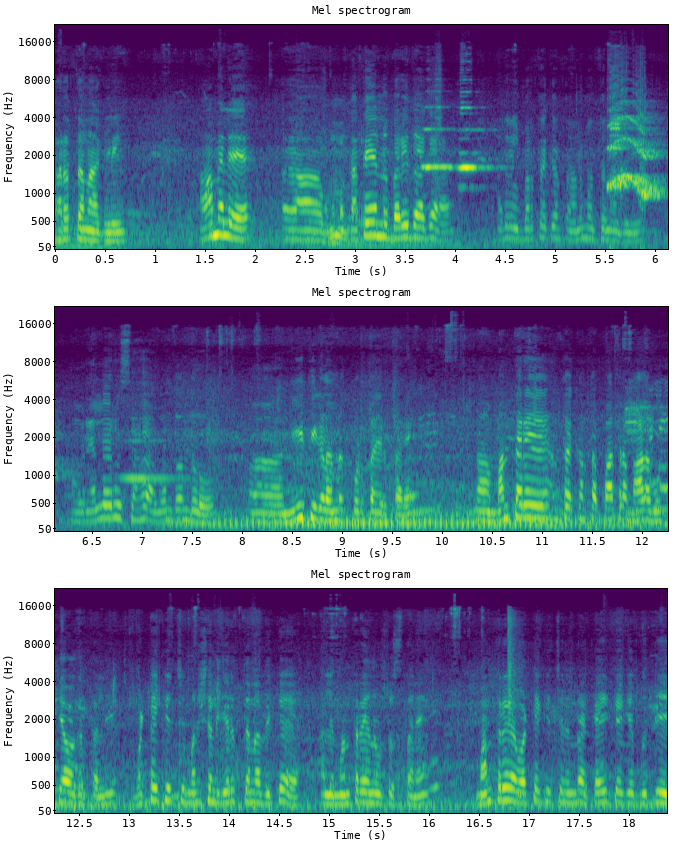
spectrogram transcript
ಭರತನಾಗಲಿ, ಆಮೇಲೆ ಕಥೆಯನ್ನು ಬರೆದಾಗ ಅದರಲ್ಲಿ ಬರ್ತಕ್ಕಂಥ ಹನುಮಂತನಾಗಲಿ ಅವರೆಲ್ಲರೂ ಸಹ ಒಂದೊಂದು ನೀತಿಗಳನ್ನು ಕೊಡ್ತಾ ಇರ್ತಾರೆ. ನಾ ಮಂತರೆ ಅಂತಕ್ಕಂಥ ಪಾತ್ರ ಭಾಳ ಮುಖ್ಯವಾಗುತ್ತೆ ಅಲ್ಲಿ ಹೊಟ್ಟೆ ಕಿಚ್ಚು ಮನುಷ್ಯನಿಗೆ ಇರುತ್ತೆ ಅನ್ನೋದಕ್ಕೆ ಅಲ್ಲಿ ಮಂತ್ರೆಯನ್ನು ಹುಟ್ಟಿಸ್ತಾನೆ ಮಂತ್ರೆಯ ಹೊಟ್ಟೆ ಕಿಚ್ಚಿನಿಂದ ಕೈ ಕೈಗೆ ಬುದ್ಧಿ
